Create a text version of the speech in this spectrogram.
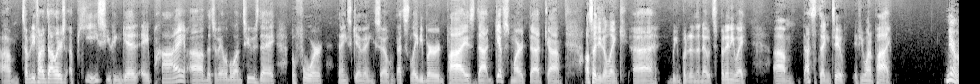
um, $75 a piece. You can get a pie uh, that's available on Tuesday before Thanksgiving. So that's ladybirdpies.giftsmart.com. I'll send you the link. Uh, we can put it in the notes. But anyway, um, that's the thing too. If you want a pie, yeah,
